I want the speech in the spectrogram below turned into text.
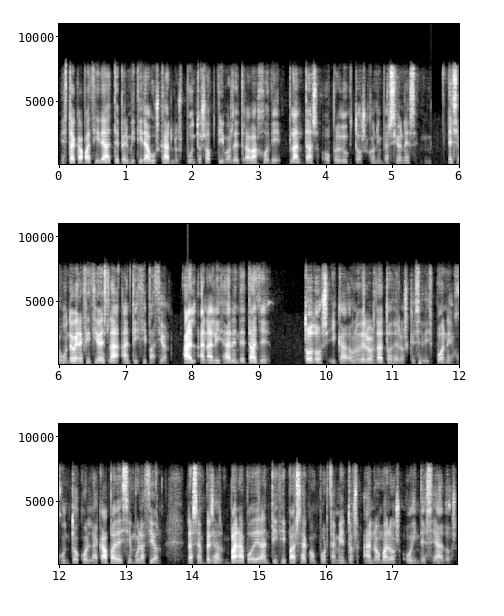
Esta capacidad te permitirá buscar los puntos óptimos de trabajo de plantas o productos con inversiones. El segundo beneficio es la anticipación. Al analizar en detalle todos y cada uno de los datos de los que se dispone junto con la capa de simulación, las empresas van a poder anticiparse a comportamientos anómalos o indeseados,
